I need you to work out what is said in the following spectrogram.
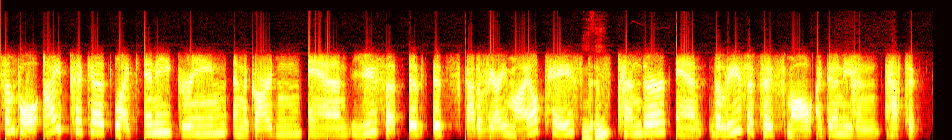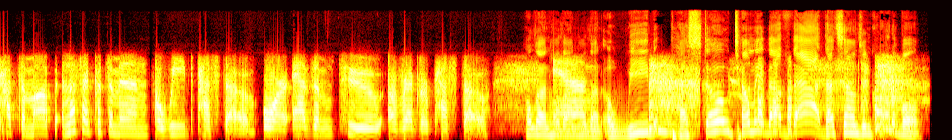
simple. I pick it like any green in the garden and use it. it it's got a very mild taste. Mhm. It's tender and the leaves are so small I don't even have to cut them up unless I put them in a weed pesto or add them to a regular pesto. Hold on, hold on, hold on. A weed pesto? Tell me about that. That sounds incredible.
